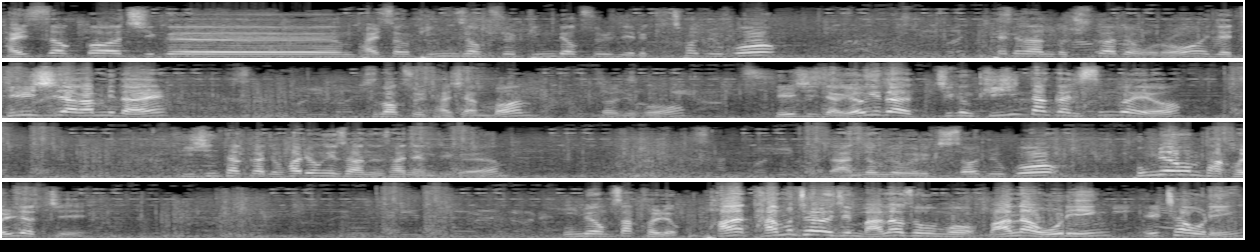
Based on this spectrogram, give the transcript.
발석거 지금 발석 빙석술 빙벽술도 이렇게 쳐주고 페르난도 추가적으로. 이제 딜 시작합니다. 주박술 다시 한번 써주고. 딜 시작. 여기다 지금 귀신탄까지 쓴 거예요. 귀신탄까지 활용해서 하는 사냥 지금 자, 안정적으로 이렇게 써주고 분명은 다 걸렸지. 분명 싹 걸렸고. 바, 다문처럼 지금 만화 소모 만화 오링 1차 오링.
